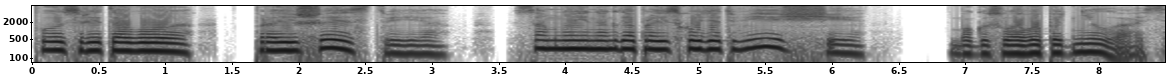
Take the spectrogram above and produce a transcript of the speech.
После того происшествия со мной иногда происходят вещи. Богуслава поднялась.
